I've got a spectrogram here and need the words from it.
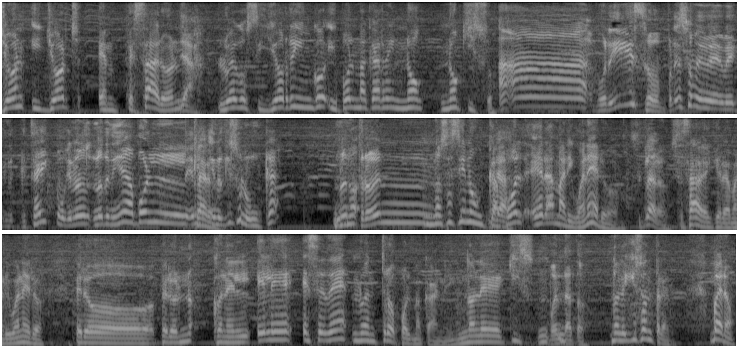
John y George empezaron, Ya. luego siguió Ringo y Paul McCartney no, no quiso. Ah, por eso, por eso me, me. Como que no, no tenía a Paul Claro. y no quiso nunca. No, No- entró en. No sé si nunca. Ya. Paul era marihuanero. Sí, claro. Se sabe que era marihuanero. Pero, pero no, con el LSD no entró Paul McCartney. No le quiso. Buen dato. No le quiso entrar. Bueno,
